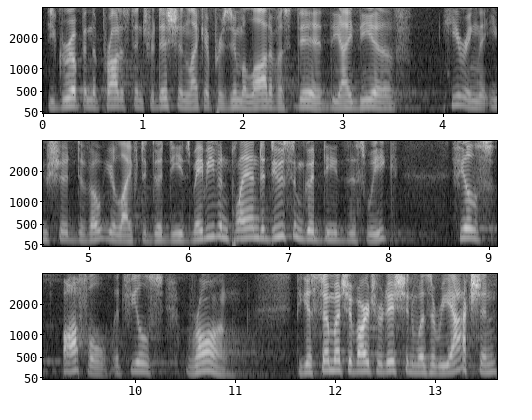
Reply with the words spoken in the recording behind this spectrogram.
If you grew up in the Protestant tradition, like I presume a lot of us did, the idea of hearing that you should devote your life to good deeds, maybe even plan to do some good deeds this week, feels awful. It feels wrong. Because so much of our tradition was a reaction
